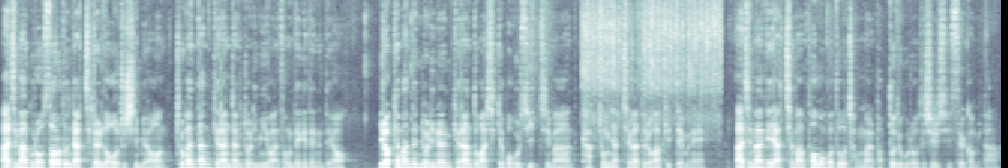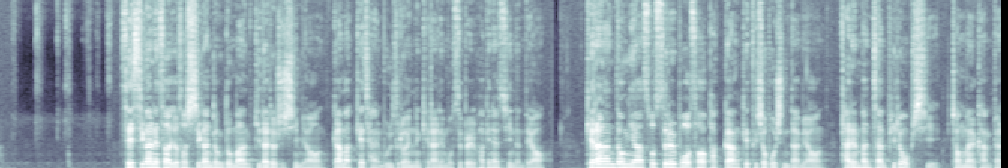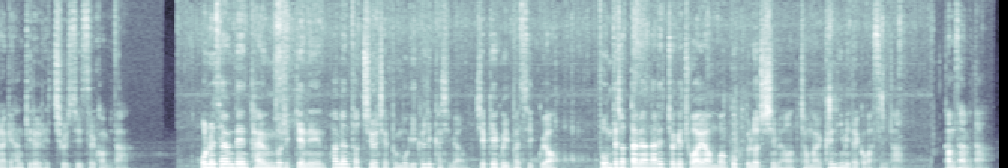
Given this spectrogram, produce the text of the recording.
마지막으로 썰어둔 야채를 넣어주시면 초간단 계란 장조림이 완성되게 되는데요. 이렇게 만든 요리는 계란도 맛있게 먹을 수 있지만 각종 야채가 들어갔기 때문에 마지막에 야채만 퍼먹어도 정말 밥도둑으로 드실 수 있을 겁니다. 3시간에서 6시간 정도만 기다려주시면 까맣게 잘 물들어 있는 계란의 모습을 확인할 수 있는데요. 계란 한 덩이와 소스를 부어서 밥과 함께 드셔보신다면 다른 반찬 필요 없이 정말 간편하게 한 끼를 해치울 수 있을 겁니다. 오늘 사용된 다용도 집게는 화면 터치 후 제품 보기 클릭하시면 쉽게 구입할 수 있고요. 도움되셨다면 아래쪽에 좋아요 한번 꾹 눌러주시면 정말 큰 힘이 될 것 같습니다. 감사합니다.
